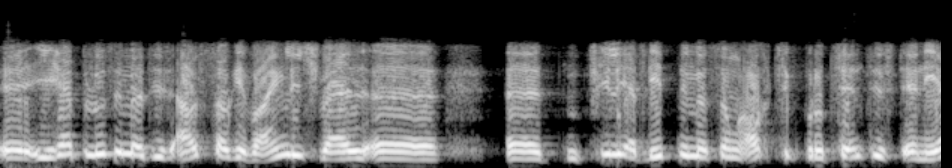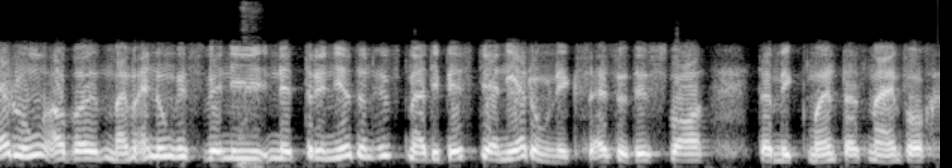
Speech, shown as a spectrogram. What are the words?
äh, ich habe bloß immer diese Aussage war eigentlich, weil äh, äh, viele Athleten immer sagen, 80 Prozent ist Ernährung, aber meine Meinung ist, wenn ich nicht trainiere, dann hilft mir auch die beste Ernährung nichts. Also das war damit gemeint, dass man einfach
